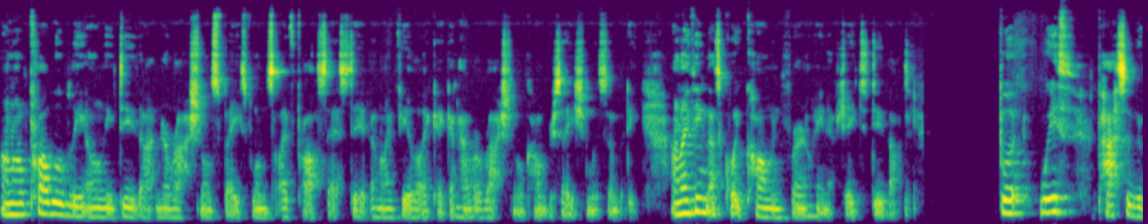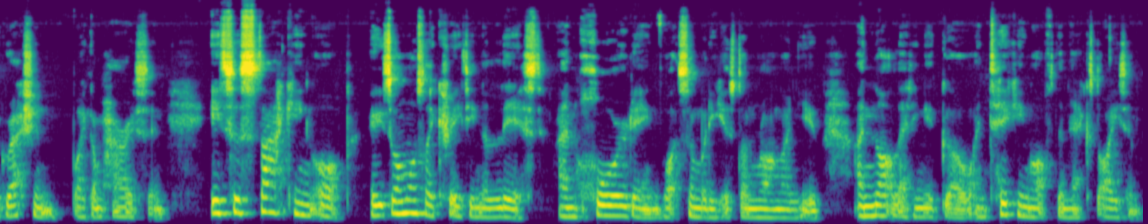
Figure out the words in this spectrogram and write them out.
And I'll probably only do that in a rational space once I've processed it and I feel like I can have a rational conversation with somebody. And I think that's quite common for an INFJ to do that. But with passive aggression by comparison, it's a stacking up. It's almost like creating a list and hoarding what somebody has done wrong on you and not letting it go and ticking off the next item.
